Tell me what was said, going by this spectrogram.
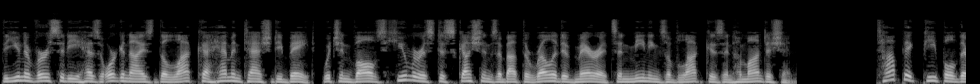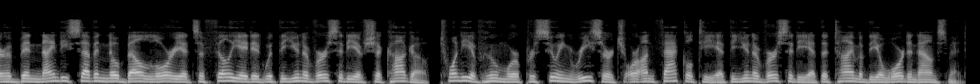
the university has organized the Latke Hamantash debate, which involves humorous discussions about the relative merits and meanings of latkes and hamantashen. Topic people There have been 97 Nobel laureates affiliated with the University of Chicago, 20 of whom were pursuing research or on faculty at the university at the time of the award announcement.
